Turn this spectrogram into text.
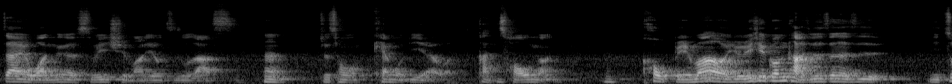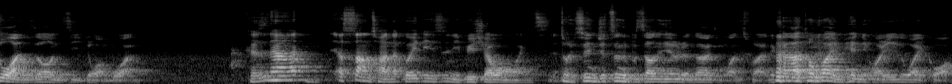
在玩那个 Switch 马里奥制作大师，嗯，就从看我弟来玩，看超难，靠别妈哦，有一些关卡就是真的是你做完之后你自己都玩不完。可是他要上传的规定是你必须要玩完一次。对，所以你就真的不知道那些人到底怎么玩出来。你看他通关影片，你怀疑是外挂。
